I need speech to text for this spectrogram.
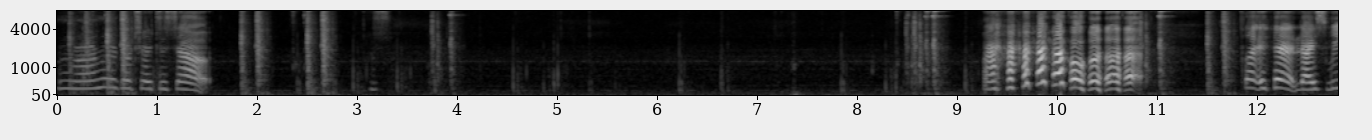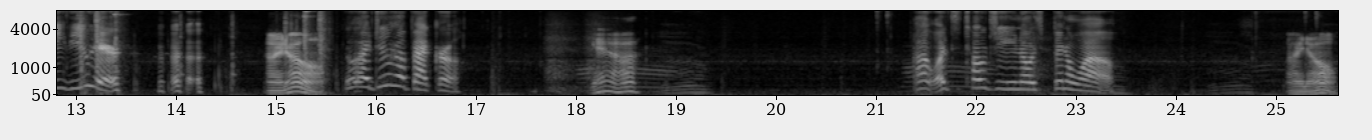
Hmm, I'm gonna go check this out. Wow! Like, nice meeting you here. I know. oh, I do have Batgirl. Yeah. Oh, I told you, you know, it's been a while. I know.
